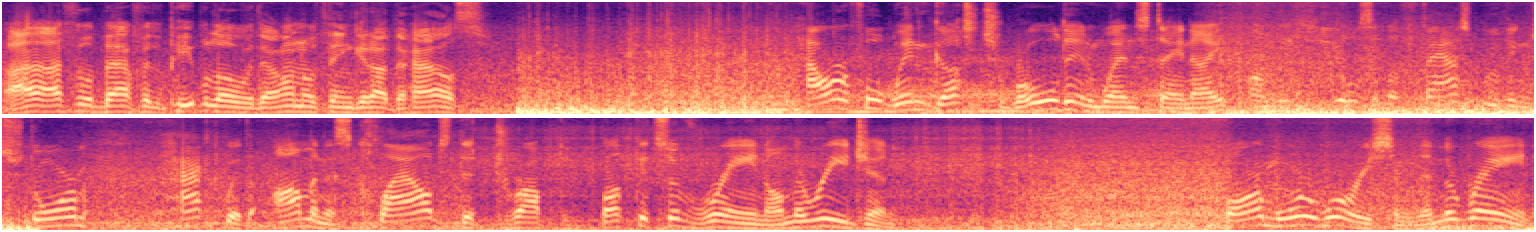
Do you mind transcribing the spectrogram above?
I, I feel bad for the people over there. I don't know if they can get out their house. Powerful wind gusts rolled in Wednesday night on the heels of a fast-moving storm packed with ominous clouds that dropped buckets of rain on the region. Far more worrisome than the rain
